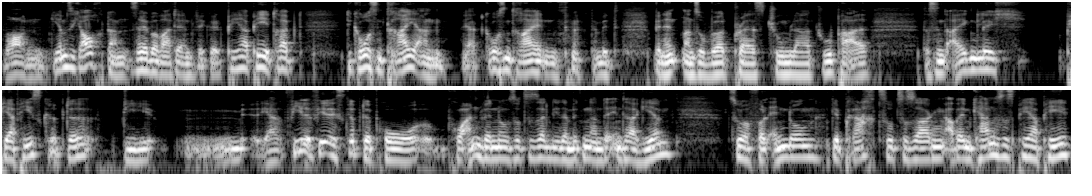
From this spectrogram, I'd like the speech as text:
worden. Die haben sich auch dann selber weiterentwickelt. PHP treibt die großen drei an. Ja, die großen drei, damit benennt man so WordPress, Joomla, Drupal. Das sind eigentlich PHP-Skripte, die ja, viele, viele Skripte pro, pro Anwendung sozusagen, die da miteinander interagieren, zur Vollendung gebracht sozusagen. Aber im Kern ist es PHP,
